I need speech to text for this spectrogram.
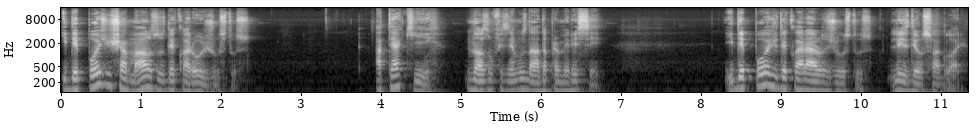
E depois de chamá-los, os declarou justos. Até aqui, nós não fizemos nada para merecer. E depois de declarar os justos, lhes deu sua glória.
